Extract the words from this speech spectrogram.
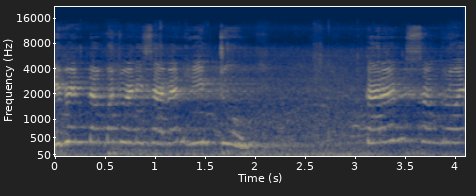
इवेंट नंबर 27 हीट 2 करंट संग्रोय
